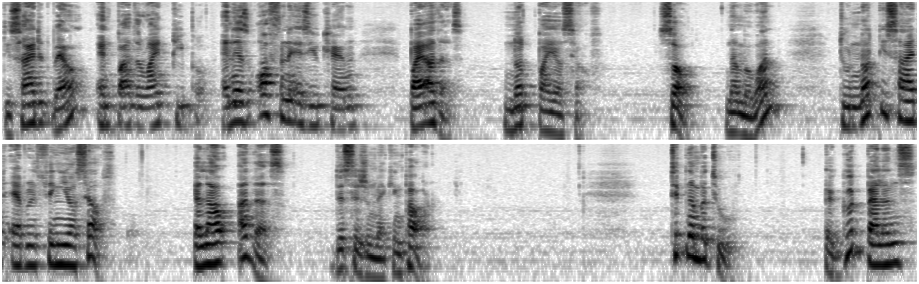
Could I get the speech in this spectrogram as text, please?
decided well and by the right people, and as often as you can by others, not by yourself. So, number one, do not decide everything yourself. Allow others decision making power. Tip number two a good balance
